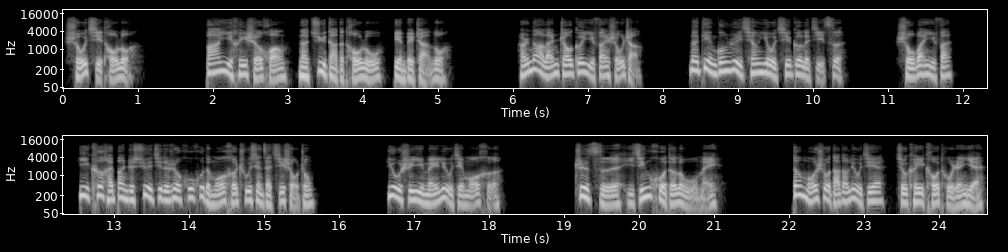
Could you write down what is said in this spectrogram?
手起头落，八翼黑蛇皇那巨大的头颅便被斩落。而纳兰朝歌一翻手掌，那电光锐枪又切割了几次，手腕一翻，一颗还伴着血迹的热乎乎的魔核出现在其手中，又是一枚六阶魔核。至此，已经获得了五枚。当魔兽达到六阶，就可以口吐人言，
